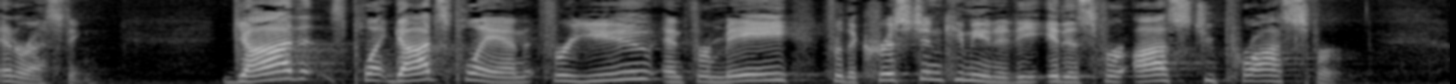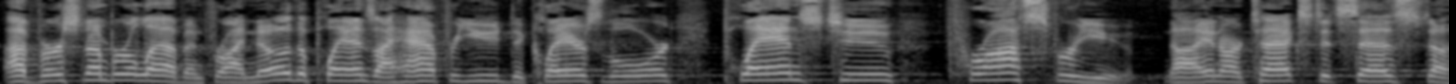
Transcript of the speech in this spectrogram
interesting. God's, God's plan for you and for me, for the Christian community, it is for us to prosper. Uh, verse number 11 For I know the plans I have for you, declares the Lord, plans to prosper you. Uh, in our text, it says uh,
